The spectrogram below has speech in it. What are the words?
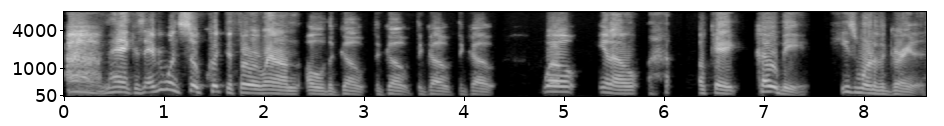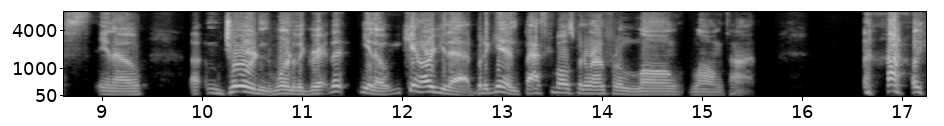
ah, oh, man, because everyone's so quick to throw around, oh, the GOAT, the GOAT, the GOAT, the GOAT. Well, you know, okay, Kobe, he's one of the greatest, you know? Uh, Jordan, one of the great, that, you know, you can't argue that. But again, basketball's been around for a long, long time. I don't,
